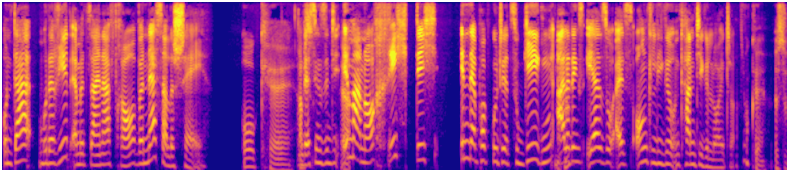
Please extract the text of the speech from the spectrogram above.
Und da moderiert er mit seiner Frau Vanessa Lachey. Okay. Und deswegen sind die ja. immer noch richtig in der Popkultur zugegen, mhm. allerdings eher so als onkelige und tantige Leute. Okay. Es,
